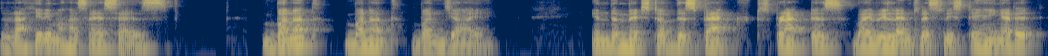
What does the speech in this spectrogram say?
Lahiri Mahasaya says, Banat Banat Banjai. In the midst of this practice, by relentlessly staying at it,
